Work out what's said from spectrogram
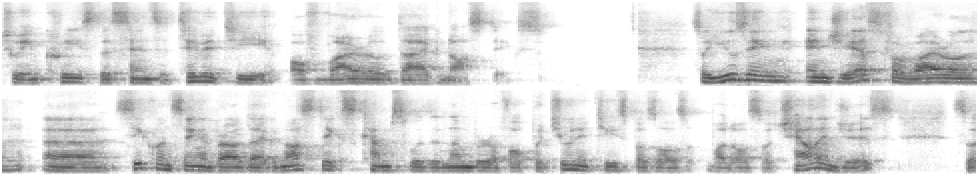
to increase the sensitivity of viral diagnostics. So using NGS for viral uh, sequencing and viral diagnostics comes with a number of opportunities, but also, but also challenges. So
